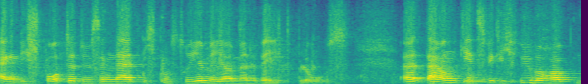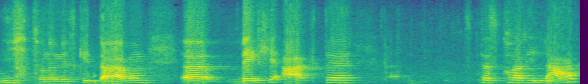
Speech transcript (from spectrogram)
eigentlich spottet und sagen, nein, ich konstruiere mir ja meine Welt bloß. Äh, darum geht es wirklich überhaupt nicht, sondern es geht darum, äh, welche Akte das Korrelat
